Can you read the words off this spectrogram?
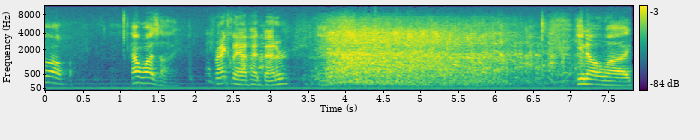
Oh, how was I? Frankly, I've had better. You know, uh,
